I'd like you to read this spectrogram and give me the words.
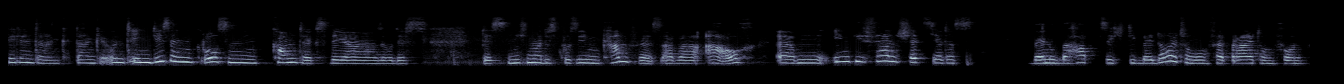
Vielen Dank, danke. Und in diesem großen Kontext der, also des, des nicht nur diskursiven Kampfes, aber auch, ähm, inwiefern schätzt ihr, dass, wenn überhaupt sich die Bedeutung und Verbreitung von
